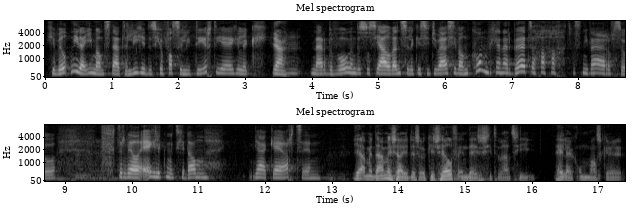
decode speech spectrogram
Je wilt niet dat iemand staat te liegen, dus je faciliteert die eigenlijk Ja. naar de volgende sociaal wenselijke situatie van kom, ga naar buiten, haha, het was niet waar of zo. Terwijl eigenlijk moet je dan ja, keihard zijn. Ja, maar daarmee zou je dus ook jezelf in deze situatie heel erg ontmaskeren.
